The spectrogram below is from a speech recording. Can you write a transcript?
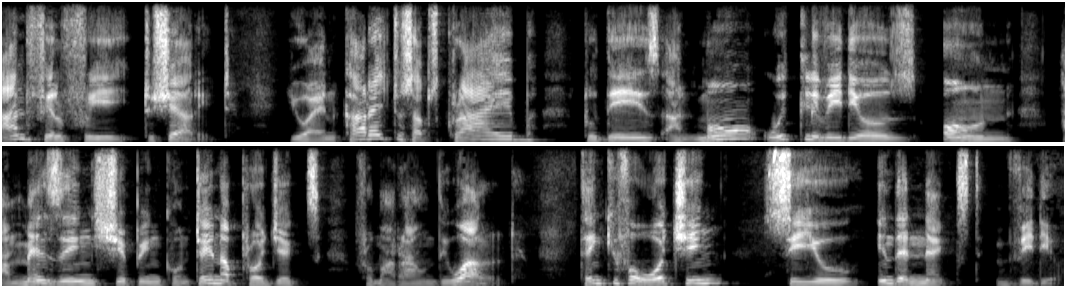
and feel free to share it. You are encouraged to subscribe to these and more weekly videos on amazing shipping container projects from around the world. Thank you for watching. See you in the next video.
